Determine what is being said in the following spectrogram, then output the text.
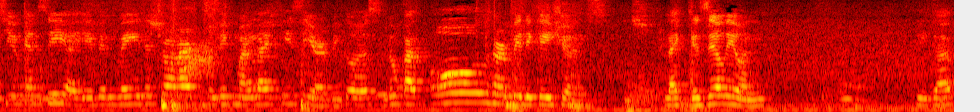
As you can see, I even made a chart to make my life easier because look at all her medications. Like gazillion. We got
